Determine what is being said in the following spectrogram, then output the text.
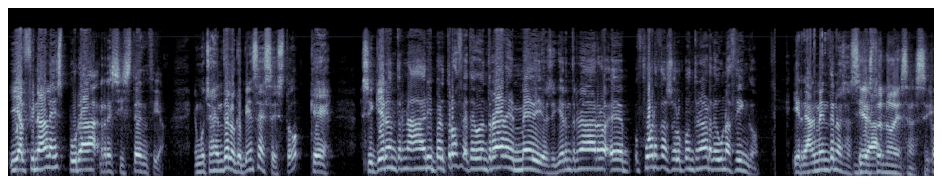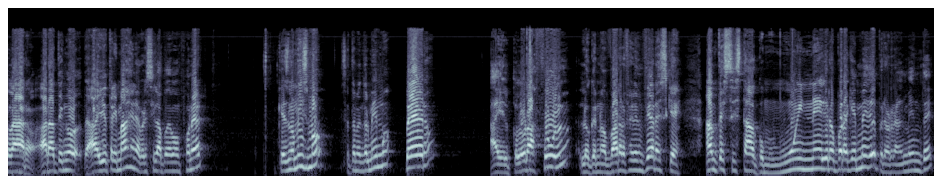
y al final es pura resistencia. Y mucha gente lo que piensa es esto, que si quiero entrenar hipertrofia tengo que entrenar en medio, si quiero entrenar eh, fuerza solo puedo entrenar de 1 a 5. Y realmente no es así. Y esto no es así. Claro, ahora tengo, hay otra imagen, a ver si la podemos poner, que es lo mismo, exactamente lo mismo, pero hay el color azul, lo que nos va a referenciar es que antes estaba como muy negro por aquí en medio, pero realmente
